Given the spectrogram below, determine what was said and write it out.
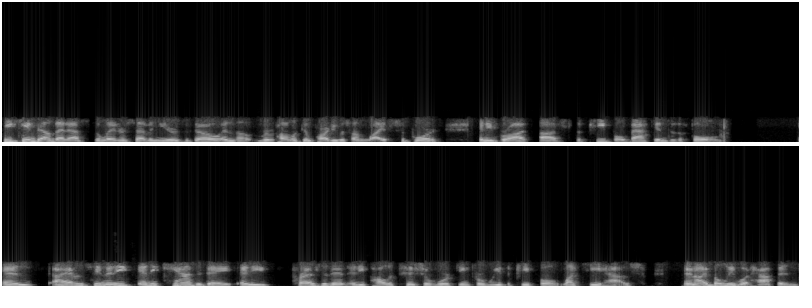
he came down that escalator seven years ago, and the Republican Party was on life support, and he brought us the people back into the fold. And I haven't seen any any candidate, any president, any politician working for we the people like he has. And I believe what happened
